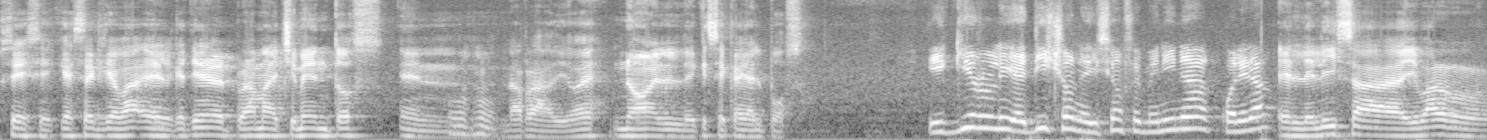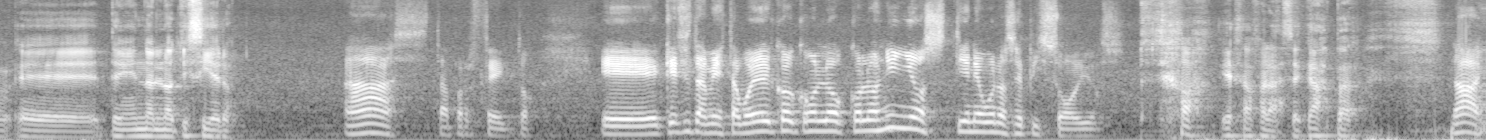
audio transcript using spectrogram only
Sí, sí, que es el que va, el que tiene el programa de Chimentos en la radio, ¿eh? No el de que se cae al pozo. Y Girly Edition, edición femenina, ¿cuál era? El de Lisa Ibar eh, teniendo el noticiero. Ah, está perfecto. Eh, que ese también está bueno. Con, con lo- con los niños tiene buenos episodios. Esa frase, Casper. Ay,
